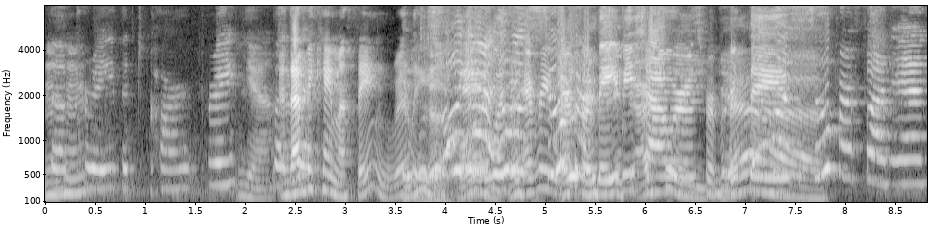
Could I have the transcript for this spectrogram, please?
the Mhm. parade, the car parade. Yeah, But and that the- became a thing, really. was- Oh, yeah, it was it was everywhere super- for baby showers, actually- for yeah. birthdays. It was super fun and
